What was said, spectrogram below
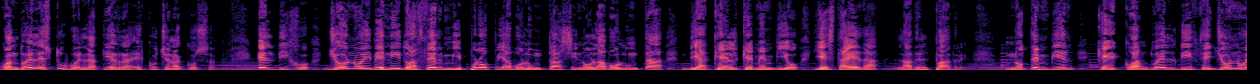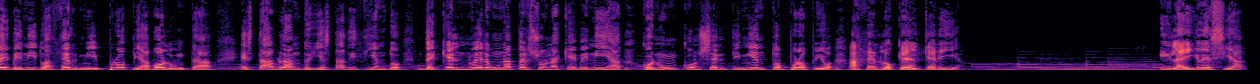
Cuando Él estuvo en la tierra, escuche una cosa, Él dijo, yo no he venido a hacer mi propia voluntad, sino la voluntad de aquel que me envió. Y esta era la del Padre. Noten bien que cuando Él dice, yo no he venido a hacer mi propia voluntad, está hablando y está diciendo de que Él no era una persona que venía con un consentimiento propio a hacer lo que Él quería. Y la iglesia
